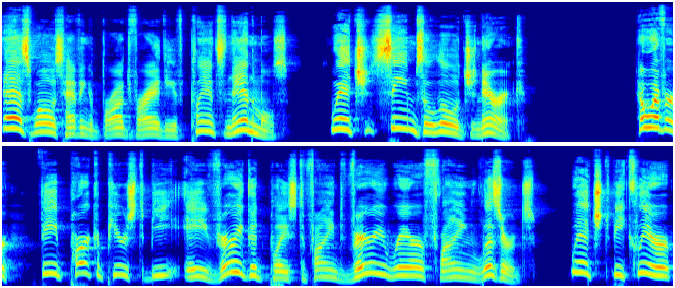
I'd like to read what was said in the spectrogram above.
as well as having a broad variety of plants and animals, which seems a little generic. However, the park appears to be a very good place to find very rare flying lizards, which, to be clear,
